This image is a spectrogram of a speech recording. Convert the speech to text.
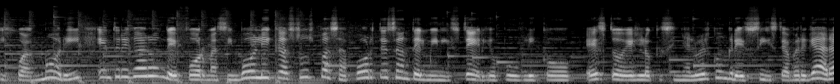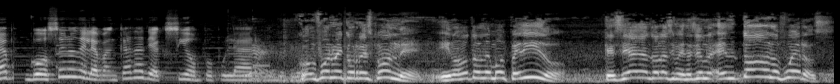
y Juan Mori entregaron de forma simbólica sus pasaportes ante el Ministerio Público. Esto es lo que señaló el congresista Vergara, vocero de la bancada de Acción Popular. Conforme corresponde, y nosotros le hemos pedido que se hagan todas las investigaciones en todos los fueros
